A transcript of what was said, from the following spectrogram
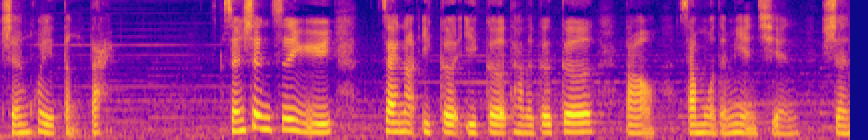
神会等待。神甚至于在那一个一个他的哥哥到沙漠的面前，神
